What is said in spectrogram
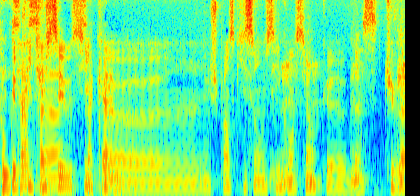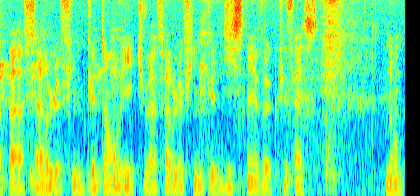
Donc Et ça, puis ça- tu sais aussi que calme, euh, je pense qu'ils sont aussi conscients que ben, tu vas pas faire le film que tu as envie, tu vas faire le film que Disney veut que tu fasses. Donc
